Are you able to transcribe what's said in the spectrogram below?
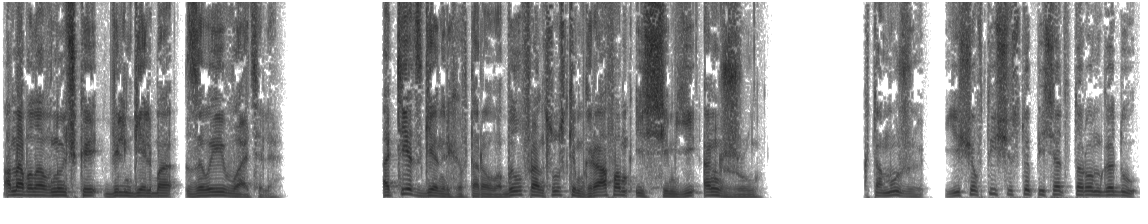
она была внучкой Вильгельма Завоевателя. Отец Генриха II был французским графом из семьи Анжу. К тому же, еще в 1152 году,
